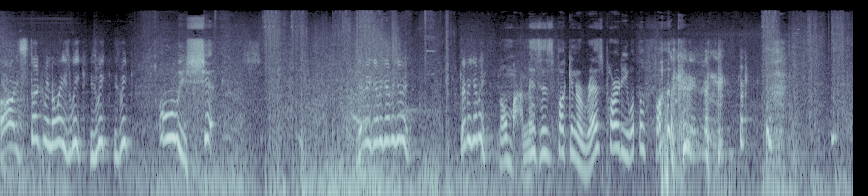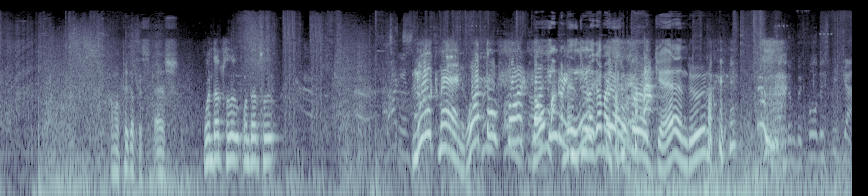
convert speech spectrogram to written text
Oh, he stuck me. No way, he's weak. He's weak. He's weak. Holy shit! Give me, give me, give me, give me. Give me, give me. No mames, this is fucking a res party. What the fuck? I'm gonna pick up the special. One's absolute, one's absolute. Look, man, what the fuck? No Fucking mames, dude, I got my super again, dude. them before this began.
